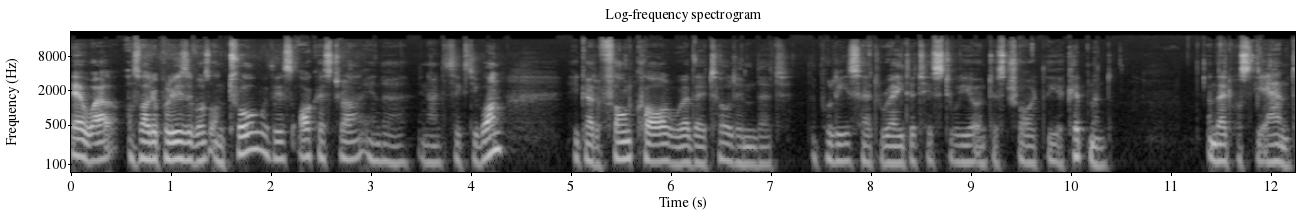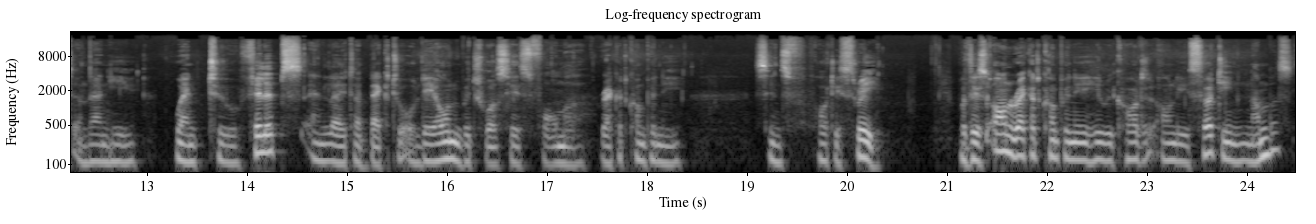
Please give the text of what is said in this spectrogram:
Yeah, while Osvaldo Pugliese was on tour with his orchestra in, the, in 1961, he got a phone call where they told him that the police had raided his studio and destroyed the equipment. And that was the end. And then he went to Philips and later back to Odeon, which was his former record company since 43. With his own record company, he recorded only 13 numbers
